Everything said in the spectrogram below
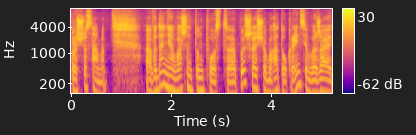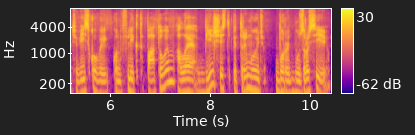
Про що саме? Видання Washington Post е, пише, що багато українців вважають військовий конфлікт патовим, але більшість підтримують боротьбу з Росією.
